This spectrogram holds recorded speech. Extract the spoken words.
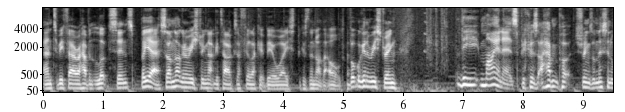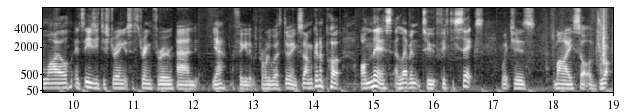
and to be fair, I haven't looked since. But yeah, so I'm not going to restring that guitar because I feel like it'd be a waste because they're not that old. But we're going to restring the Mayones because I haven't put strings on this in a while. It's easy to string, it's a string through, and yeah, I figured it was probably worth doing. So I'm going to put on this 11 to 56, which is my sort of drop.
